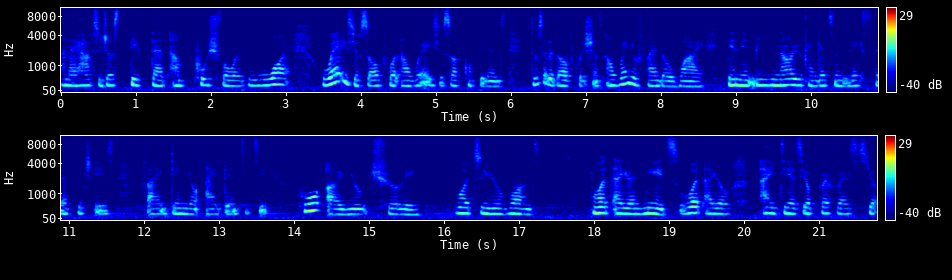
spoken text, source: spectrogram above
And i have to just take that and push forward. Why where is your self-worth and where is your self-confidence? Those are the type of questions. And when you find out why then maybe now you can get to the next step which is finding your identity. Who are you truly? What do you want? What are your needs? What are your ideas your preferences your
